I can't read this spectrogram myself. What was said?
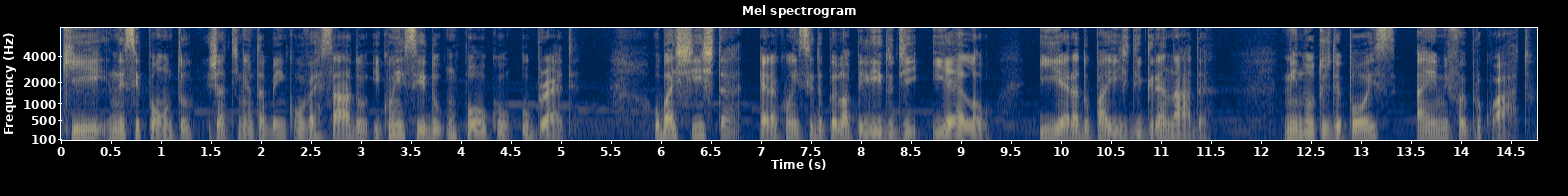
que nesse ponto já tinha também conversado e conhecido um pouco o Brad. O baixista era conhecido pelo apelido de Yellow e era do país de Granada. Minutos depois, a Amy foi para o quarto.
